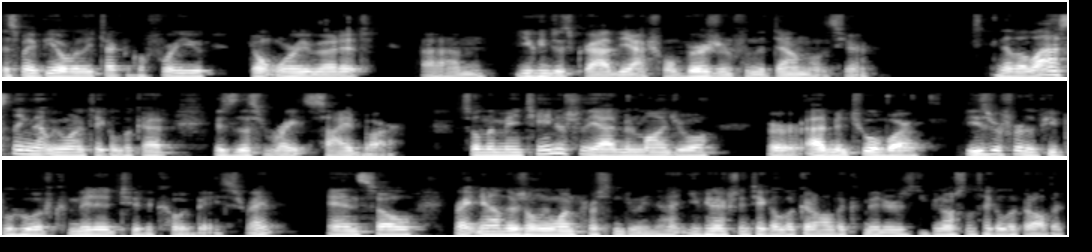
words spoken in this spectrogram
this might be overly technical for you. Don't worry about it. Um, you can just grab the actual version from the downloads here. Now, the last thing that we want to take a look at is this right sidebar. So the maintainers for the admin module or admin toolbar, these refer to the people who have committed to the code base, right? And so right now there's only one person doing that. You can actually take a look at all the committers. You can also take a look at all their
